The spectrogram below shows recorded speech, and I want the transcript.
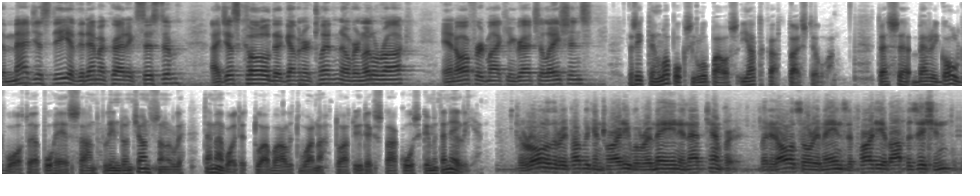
the majesty of the democratic system. I just called uh, Governor Clinton over in Little Rock and offered my congratulations. Ja sitten lopuksi lupaus jatkaa taistelua. Tässä Barry Goldwater puheessaan Lyndon Johnsonille tämän voitettua vaalit vuonna 1964. The role of the Republican Party will remain in that temper, but it also remains the party of opposition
